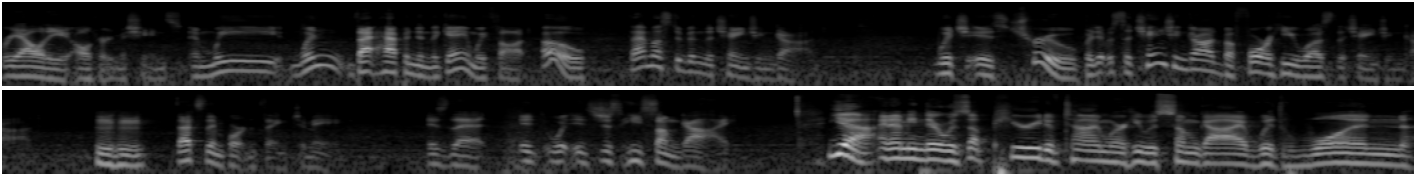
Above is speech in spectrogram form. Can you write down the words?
reality altering machines. And we, when that happened in the game, we thought, oh, that must have been the changing god, which is true. But it was the changing god before he was the changing god. Mm-hmm. That's the important thing to me is that it it's just he's some guy. Yeah, and I mean there was a period of time where he was some guy with one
